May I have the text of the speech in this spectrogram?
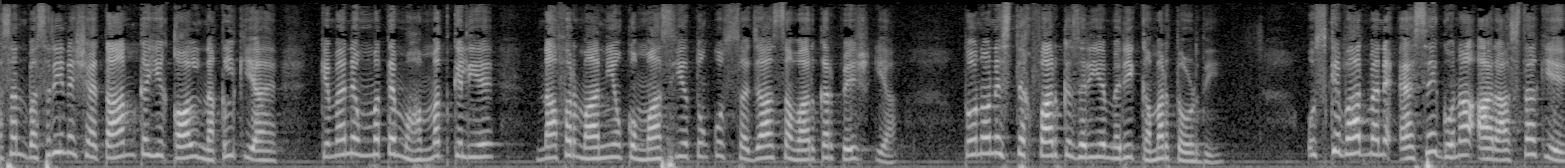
حسن بصری نے شیطان کا یہ قول نقل کیا ہے کہ میں نے امت محمد کے لیے نافرمانیوں کو، معصیتوں کو سجا سنوار کر پیش کیا تو انہوں نے استغفار کے ذریعے میری کمر توڑ دی۔ اس کے بعد میں نے ایسے گناہ آراستہ کیے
